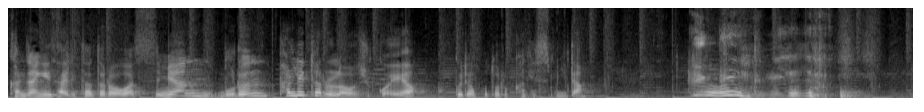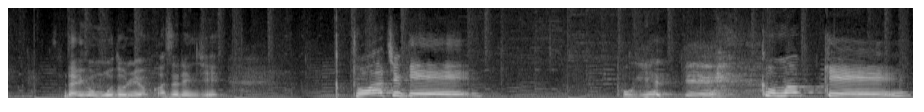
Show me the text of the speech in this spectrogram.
간장이 4리터 들어갔으면 물은 8리터를 넣어줄 거예요. 끓여보도록 하겠습니다. 나 이거 못 올려. 가스레인지 도와주게. 포기했게. 고맙게.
